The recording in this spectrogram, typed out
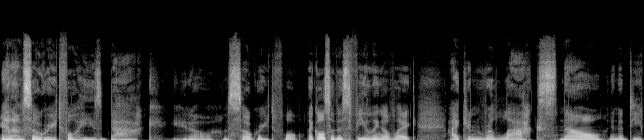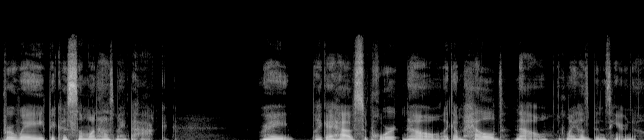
And I'm so grateful he's back. You know, I'm so grateful. Like, also, this feeling of like I can relax now in a deeper way because someone has my back, right? Like, I have support now. Like, I'm held now. Like, my husband's here now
